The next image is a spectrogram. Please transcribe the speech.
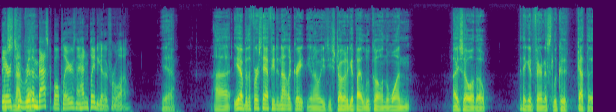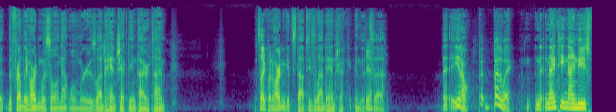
they are two rhythm bad. basketball players, and they hadn't played together for a while. Yeah, uh, yeah, but the first half he did not look great. You know, he, he struggled to get by Luka on the one ISO. Although I think, in fairness, Luka got the the friendly Harden whistle on that one, where he was allowed to hand check the entire time. It's like when Harden gets stops, he's allowed to hand check, and it's yeah. uh, you know. But by the way, 1990s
